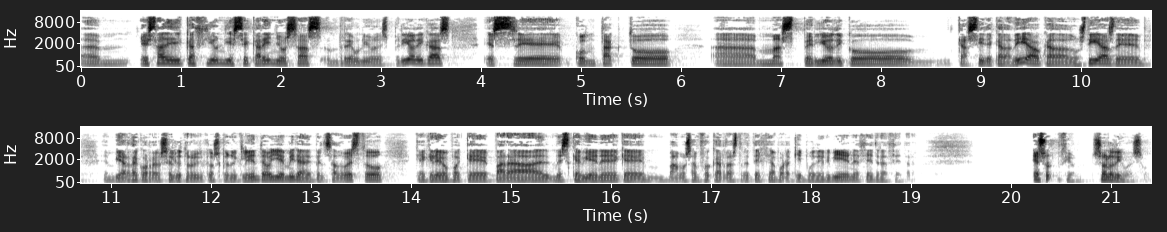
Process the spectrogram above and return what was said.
Em, esa dedicación y ese cariño, esas reuniones periódicas, ese contacto eh, más periódico casi de cada día o cada dos días de enviar de correos electrónicos con el cliente, oye, mira, he pensado esto, que creo que para el mes que viene que vamos a enfocar la estrategia por aquí puede ir bien, etcétera, etcétera. Es solución, solo digo eso.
